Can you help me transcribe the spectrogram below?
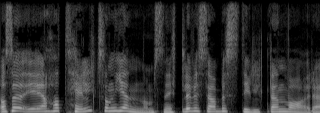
Altså, Jeg har telt sånn gjennomsnittlig hvis jeg har bestilt en vare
